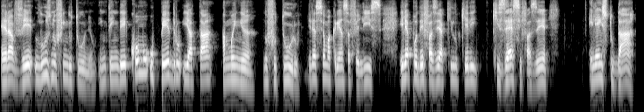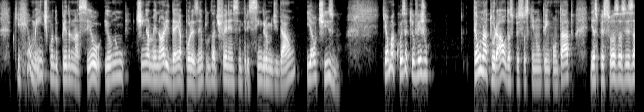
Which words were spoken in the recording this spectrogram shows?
era ver luz no fim do túnel, entender como o Pedro ia estar tá amanhã, no futuro. Ele ia ser uma criança feliz, ele ia poder fazer aquilo que ele quisesse fazer, ele ia estudar, porque realmente quando Pedro nasceu, eu não tinha a menor ideia, por exemplo, da diferença entre síndrome de Down e autismo, que é uma coisa que eu vejo tão natural das pessoas que não têm contato e as pessoas às vezes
